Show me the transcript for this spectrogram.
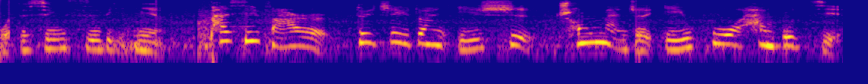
我的心思里面。帕西法尔对这段仪式充满着疑惑和不解，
